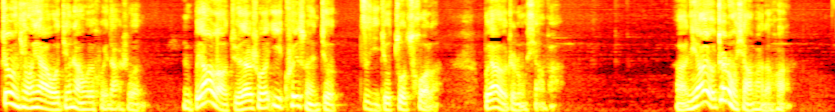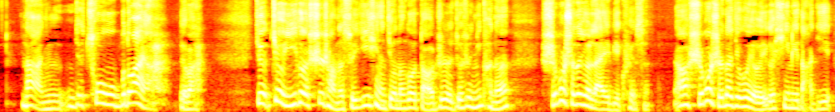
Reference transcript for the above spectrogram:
这种情况下，我经常会回答说：“你不要老觉得说一亏损就自己就做错了。”不要有这种想法，啊！你要有这种想法的话，那你你就错误不断呀，对吧？就就一个市场的随机性就能够导致，就是你可能时不时的就来一笔亏损，然后时不时的就会有一个心理打击，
